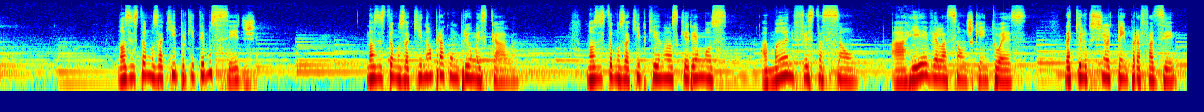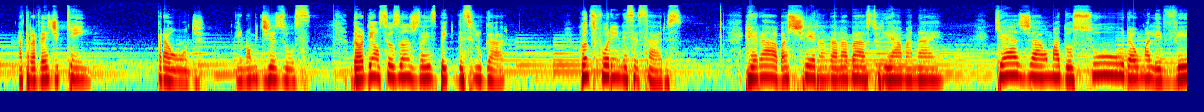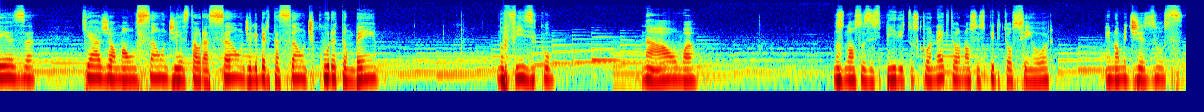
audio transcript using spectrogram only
Nós estamos aqui porque temos sede. Nós estamos aqui não para cumprir uma escala. Nós estamos aqui porque nós queremos a manifestação, a revelação de quem tu és, daquilo que o Senhor tem para fazer, através de quem, para onde. Em nome de Jesus. Dá ordem aos seus anjos a respeito desse lugar. Quantos forem necessários. Que haja uma doçura, uma leveza, que haja uma unção de restauração, de libertação, de cura também no físico, na alma, nos nossos espíritos. Conecta o nosso espírito ao Senhor, em nome de Jesus.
